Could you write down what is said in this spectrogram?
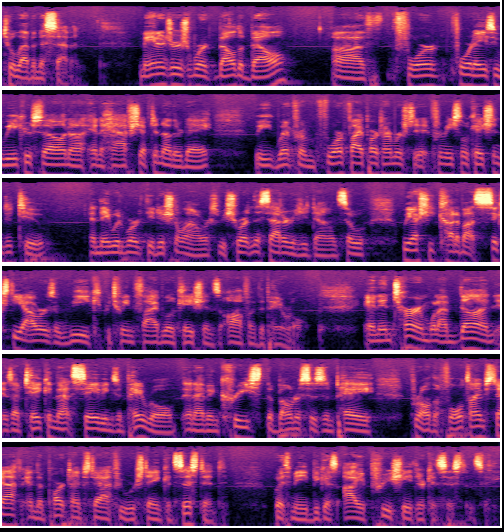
to 11 to 7. Managers work bell to bell uh, four four days a week or so, and a, and a half shift another day. We went from four or five part timers from each location to two, and they would work the additional hours. We shortened the Saturdays down, so we actually cut about sixty hours a week between five locations off of the payroll. And in turn, what I've done is I've taken that savings and payroll, and I've increased the bonuses and pay for all the full time staff and the part time staff who were staying consistent with me because I appreciate their consistency.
